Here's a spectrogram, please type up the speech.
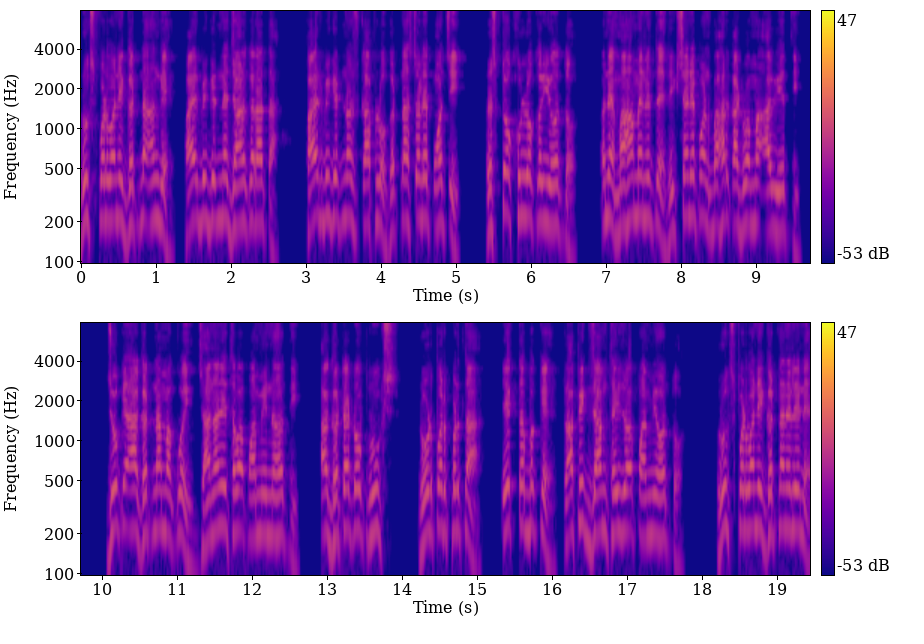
વૃક્ષ પડવાની ઘટના અંગે ફાયર બ્રિગેડને જાણ કરાતા ફાયર બ્રિગેડનો કાફલો ઘટના સ્થળે પહોંચી રસ્તો ખુલ્લો કર્યો હતો અને મહામહેનતે રિક્ષાને પણ બહાર કાઢવામાં આવી હતી. જો કે આ ઘટનામાં કોઈ જાનહાની થવા પામી ન હતી. આ ઘટાટોપ વૃક્ષ રોડ પર પડતા એક તબક્કે ટ્રાફિક જામ થઈ જવા પામ્યો હતો. વૃક્ષ પડવાની ઘટનાને લઈને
